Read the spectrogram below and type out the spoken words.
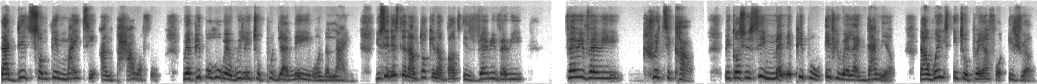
that did something mighty and powerful were people who were willing to put their name on the line. You see, this thing I'm talking about is very, very, very, very critical. Because you see, many people, if you were like Daniel, that went into prayer for Israel,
